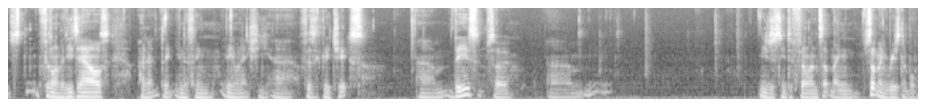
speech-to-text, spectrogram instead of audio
just fill in the details. I don't think anything anyone actually uh, physically checks um, these. So um, you just need to fill in something something reasonable.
